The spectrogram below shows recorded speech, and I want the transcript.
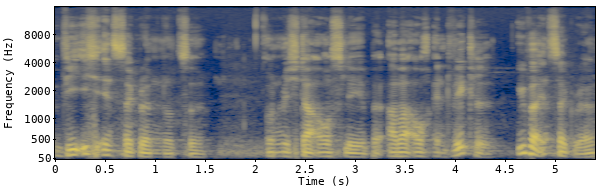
wie ich Instagram nutze und mich da auslebe, aber auch entwickle über Instagram,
